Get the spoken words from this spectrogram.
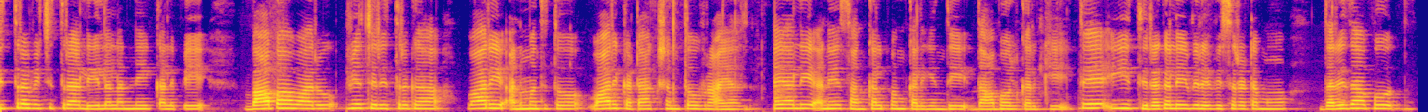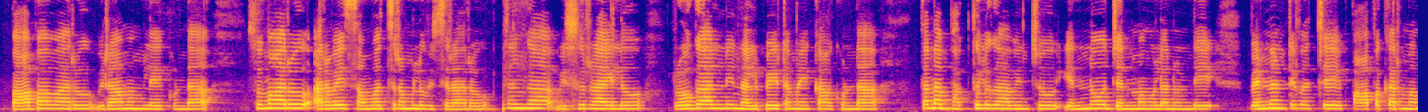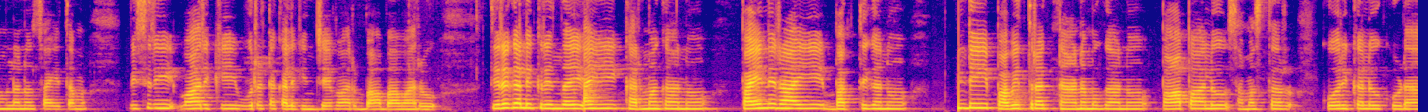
చిత్ర విచిత్ర లీలలన్నీ కలిపి బాబావారు దివ్య చరిత్రగా వారి అనుమతితో వారి కటాక్షంతో వ్రాయాలి వ్రాయాలి అనే సంకల్పం కలిగింది దాబోల్కర్కి. అయితే ఈ తిరగలి విసరటము దరిదాపు బాబావారు విరామం లేకుండా సుమారు అరవై సంవత్సరములు విసిరారు. విధంగా విసురాయిలో రోగాల్ని నలిపేయటమే కాకుండా తన భక్తులు గావించు ఎన్నో జన్మముల నుండి వెన్నంటి వచ్చే పాపకర్మములను సైతం విసిరి వారికి ఊరట కలిగించేవారు బాబావారు. తిరగలి క్రింద రాయి కర్మగాను పైని రాయి భక్తిగాను పిండి పవిత్ర జ్ఞానముగాను పాపాలు సమస్త కోరికలు కూడా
